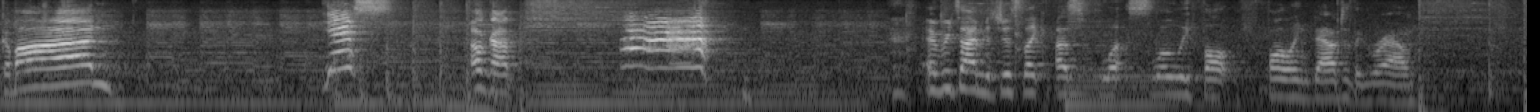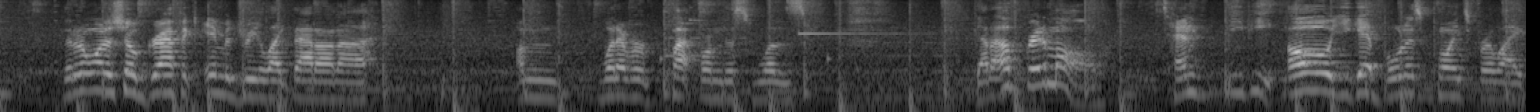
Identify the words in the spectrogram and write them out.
Come on! Yes! Oh god. Ah! Every time it's just like us slowly fall falling down to the ground. They don't want to show graphic imagery like that on uh on whatever platform this was. Gotta upgrade them all. 10 BP. Oh, you get bonus points for like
